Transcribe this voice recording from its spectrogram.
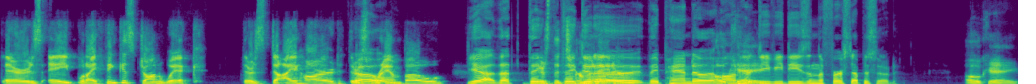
There's a what I think is John Wick. There's Die Hard. There's Oh. Rambo. Yeah, that they the they did a they panned a, on her DVDs in the first episode. Okay.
